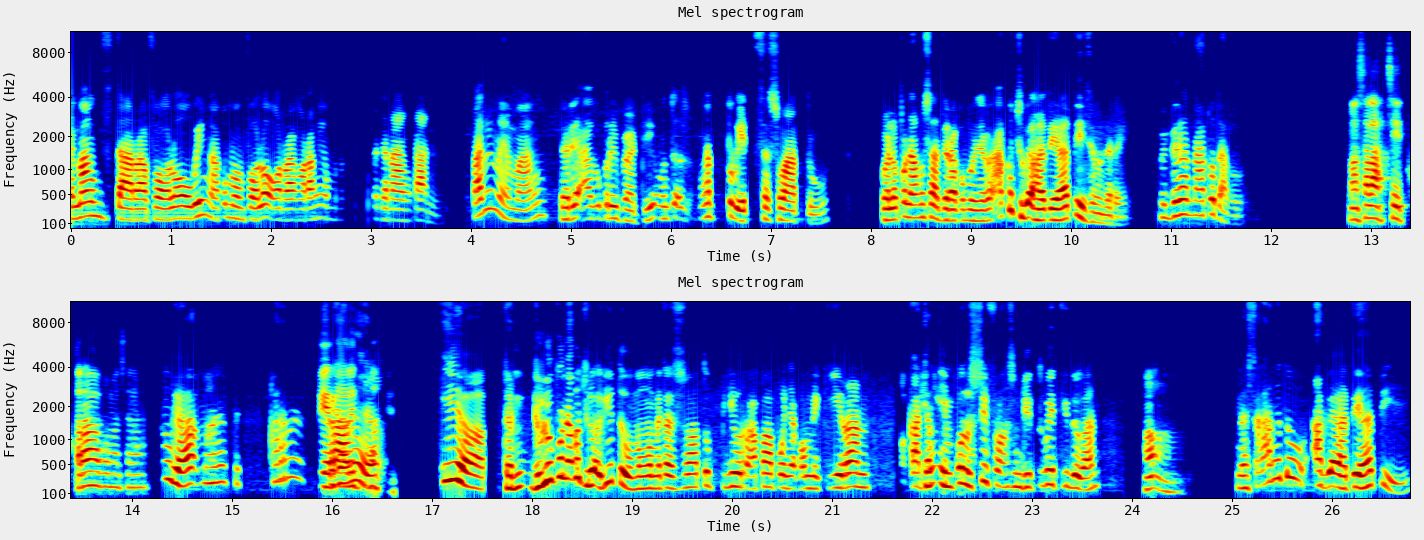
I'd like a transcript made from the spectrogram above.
memang secara following aku mem-follow orang-orang yang menurutku menyenangkan. Tapi memang dari aku pribadi untuk nge-tweet sesuatu, walaupun aku sadar aku punya aku juga hati-hati sebenarnya. Beneran takut aku. Masalah citra apa masalah Enggak, maksud karena Viral itu ya iya, dan dulu pun aku juga gitu, mengomentari sesuatu pure apa, punya pemikiran, kadang impulsif langsung di-tweet gitu kan. Heeh. Nah sekarang itu agak hati-hati,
